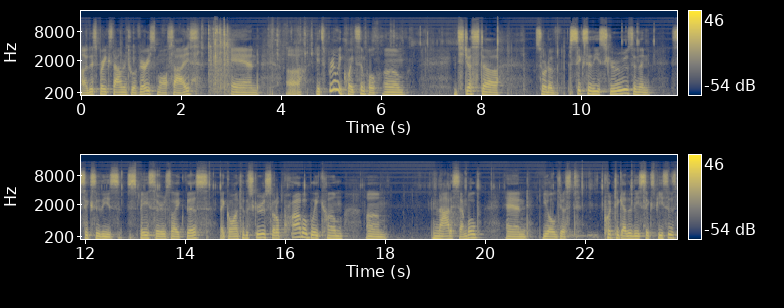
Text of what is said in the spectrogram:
uh, this breaks down into a very small size and uh, it's really quite simple. Um, it's just uh, sort of six of these screws and then six of these spacers like this that go onto the screws. So it'll probably come um, not assembled and you'll just put together these six pieces.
